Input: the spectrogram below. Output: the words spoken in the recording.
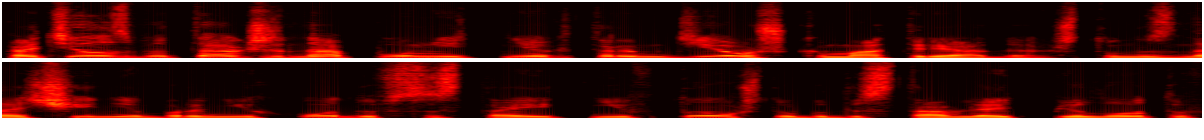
Хотелось бы также напомнить некоторым девушкам отряда, что назначение бронеходов состоит не в том, чтобы доставлять пилотов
